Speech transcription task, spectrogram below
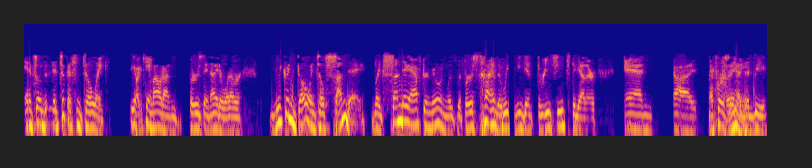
And so th- it took us until like you know, it came out on Thursday night or whatever we couldn't go until Sunday. Like Sunday afternoon was the first time that we could get three seats together. And uh of course it had to be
